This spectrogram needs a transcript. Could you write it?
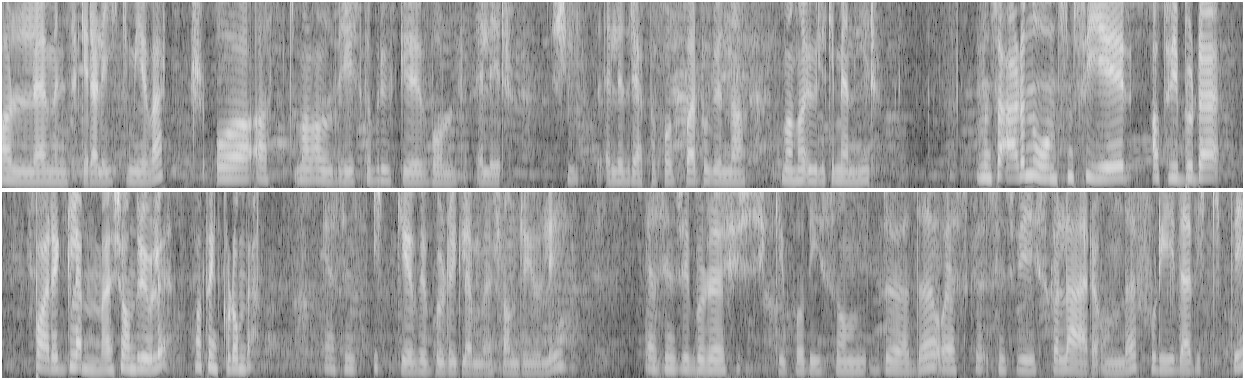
alle mennesker er like mye verdt, og at man aldri skal bruke vold eller skyte eller drepe folk bare pga. man har ulike meninger. Men så er det noen som sier at vi burde bare glemme 22. juli. Hva tenker du om det? Jeg syns ikke vi burde glemme 22. juli. Jeg syns vi burde huske på de som døde, og jeg syns vi skal lære om det fordi det er viktig.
